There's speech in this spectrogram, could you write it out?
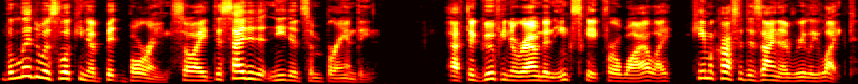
The lid was looking a bit boring, so I decided it needed some branding. After goofing around in Inkscape for a while, I came across a design I really liked.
